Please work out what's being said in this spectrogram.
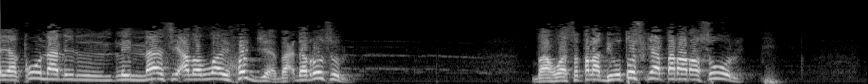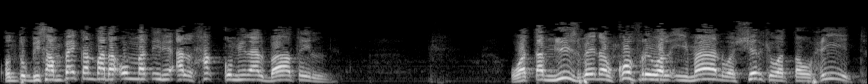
yakuna lin nasi 'ala Allah hujjah ba'da rusul. Bahwa setelah diutusnya para rasul untuk disampaikan pada umat ini al-haqqu minal batil. Wa iman wa syirki wa tauhid.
